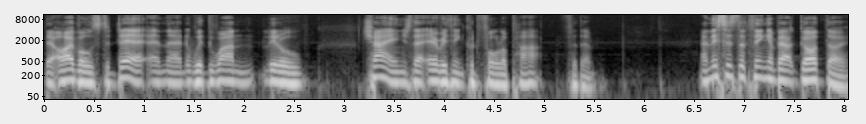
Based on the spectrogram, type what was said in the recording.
their eyeballs to debt and that with one little change that everything could fall apart for them. And this is the thing about God though.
